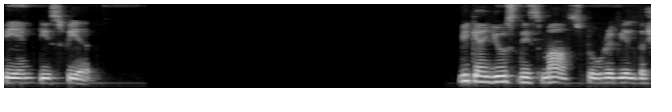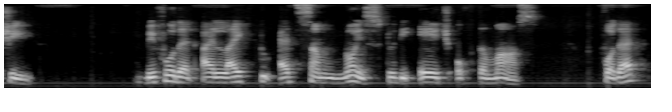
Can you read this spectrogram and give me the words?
the empty sphere. We can use this mask to reveal the shield. Before that, I like to add some noise to the edge of the mask. For that,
